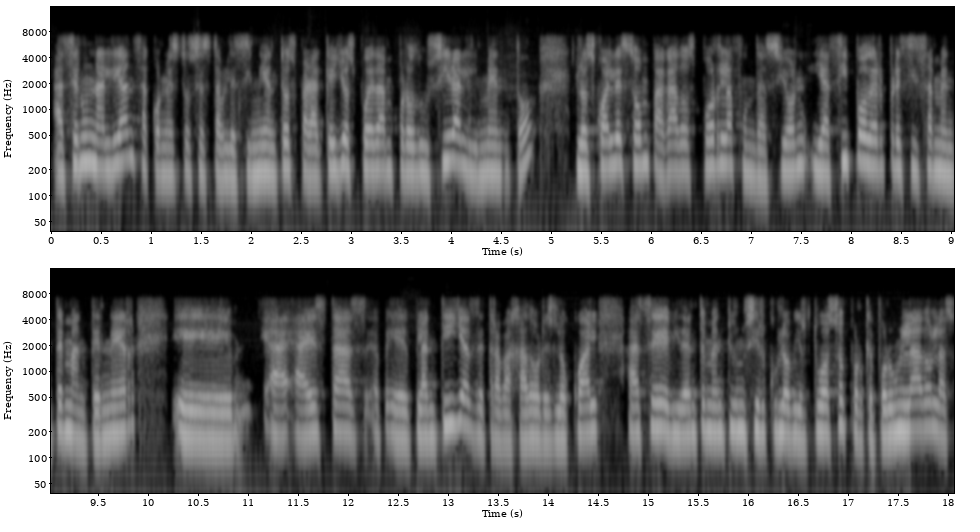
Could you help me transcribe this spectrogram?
hacer una alianza con estos establecimientos para que ellos puedan producir alimento, los cuales son pagados por la fundación y así poder precisamente mantener eh, a, estas eh, plantillas de trabajadores, lo cual hace evidentemente un círculo virtuoso porque por un lado las,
